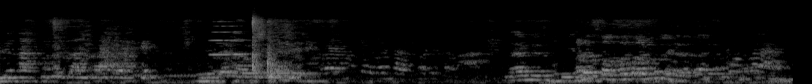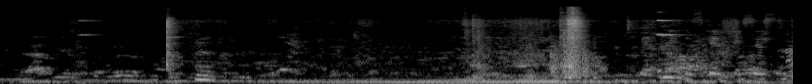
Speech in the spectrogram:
నేను బిస్కెట్ తీసేస్తున్నా.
